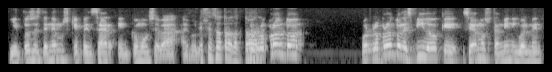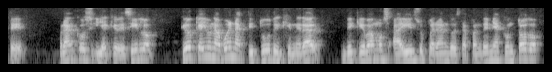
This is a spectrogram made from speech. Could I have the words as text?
Y entonces tenemos que pensar en cómo se va a evolucionar. Ese es otro doctor. Por lo pronto, por lo pronto les pido que seamos también igualmente francos y hay que decirlo. Creo que hay una buena actitud en general de que vamos a ir superando esta pandemia con todo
